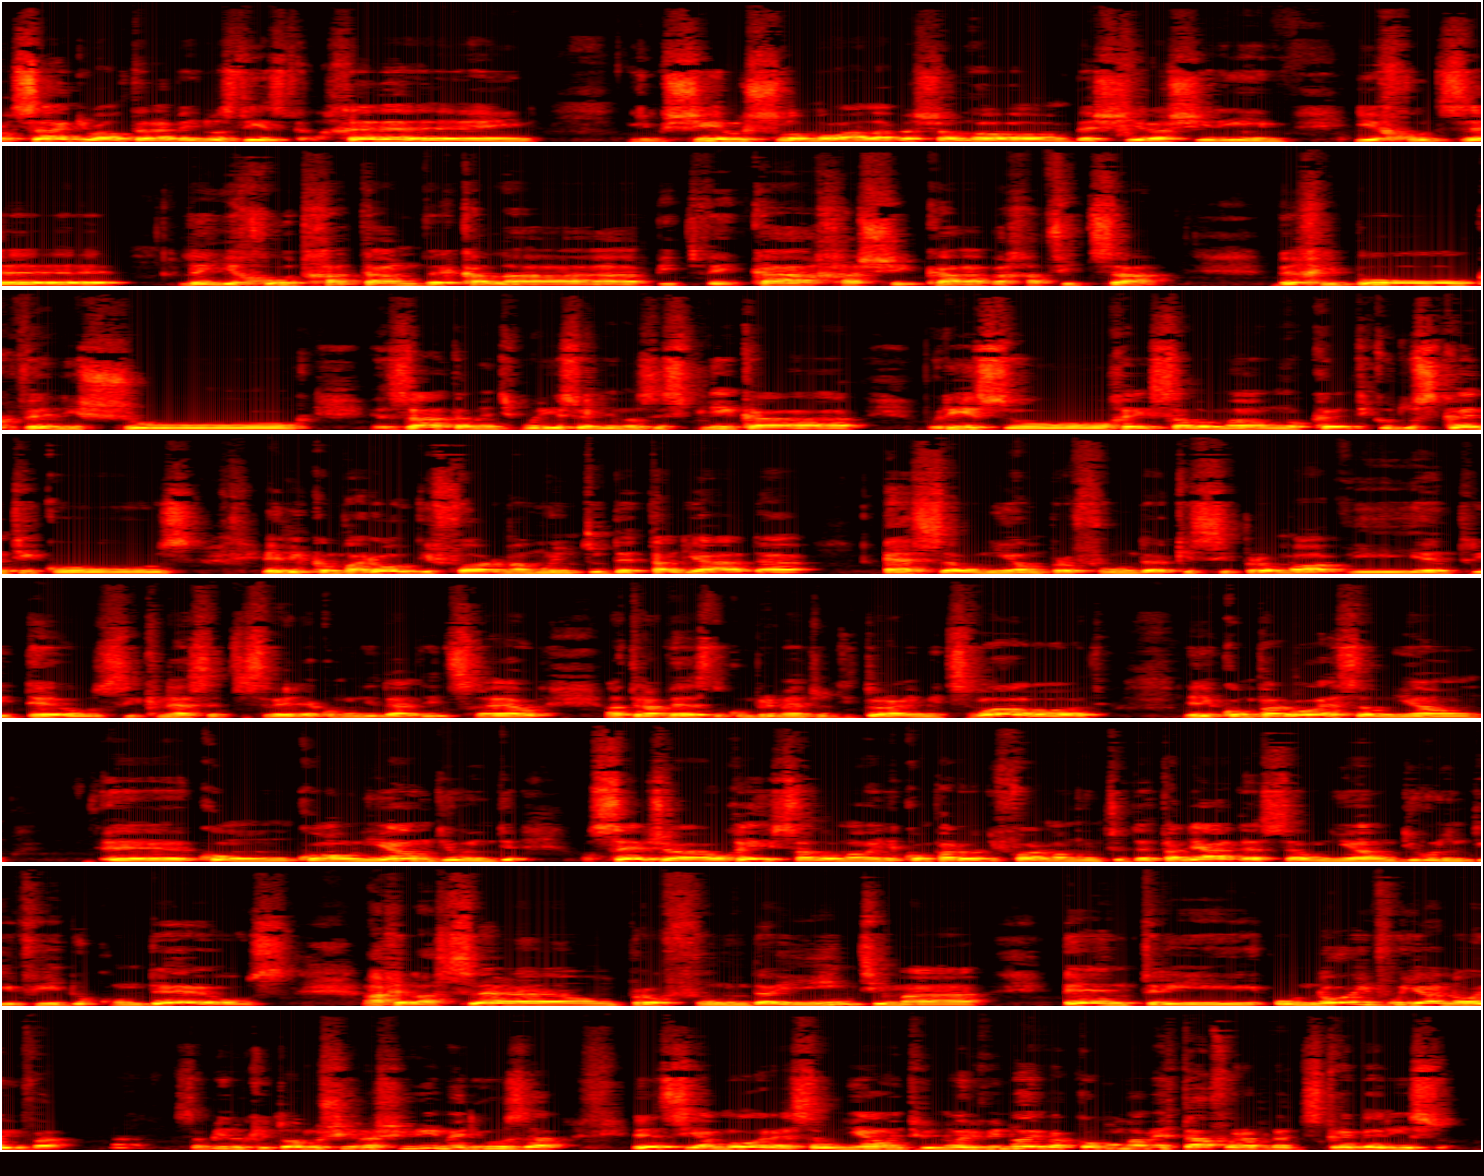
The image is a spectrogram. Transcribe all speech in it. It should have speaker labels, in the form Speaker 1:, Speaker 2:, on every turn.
Speaker 1: Prossegue o Alter Rebbe e nos diz, ולכן המשיל שלמה עליו השלום בשיר השירים ייחוד זה לייחוד חתן וכלה בדבקה, חשיקה וחפיצה. bechibuc venishuk. Exatamente por isso ele nos explica. Por isso o rei Salomão, no Cântico dos Cânticos, ele comparou de forma muito detalhada essa união profunda que se promove entre Deus e Knesset Israel, a comunidade de Israel, através do cumprimento de Torah e Mitzvot. Ele comparou essa união eh, com, com a união de um ou seja, o rei Salomão ele comparou de forma muito detalhada essa união de um indivíduo com Deus, a relação profunda e íntima entre o noivo e a noiva. Sabendo que todo o Shirashirim ele usa esse amor, essa união entre noivo e noiva como uma metáfora para descrever isso.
